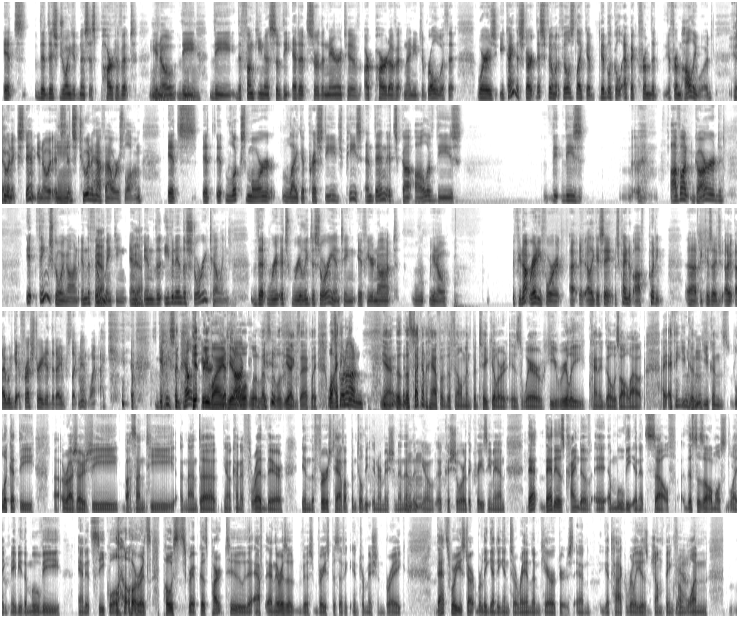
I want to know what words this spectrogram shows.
It's the disjointedness is part of it. You Mhm, know the mhm. the the funkiness of the edits or the narrative are part of it, and I need to roll with it. Whereas you kind of start this film, it feels like a biblical epic from the from Hollywood yeah. to an extent. You know, it's Mhm. it's two and a half hours long. It's it it looks more like a prestige piece, and then it's got all of these th- these uh, avant-garde it things going on in the Yeah. filmmaking and Yeah. in the even in the storytelling that re- it's really disorienting if you're not you know if you're not ready for it I, like i say it's kind of off-putting uh, because I, I I would get frustrated that I was like, man, why I can't give me some help. Hit here, rewind here. We'll- we'll- let's, let's- yeah, exactly. Well, What's I think going the- on? yeah the, the second half of the film in particular is where he really kind of goes all out i, I think you can Mhm. you can look at the uh, rajarji basanti ananta you know kind of thread there in the first half up until the intermission and then Mhm. the you know uh, kishore the crazy man. That that is kind of a, a movie in itself. This is almost like maybe the movie and its sequel or its postscript because part two the after and there is a very specific intermission break that's where you start really getting into random characters and Ghatak really is jumping from Yeah. one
